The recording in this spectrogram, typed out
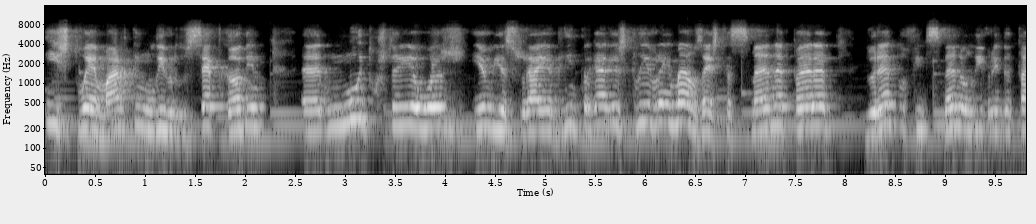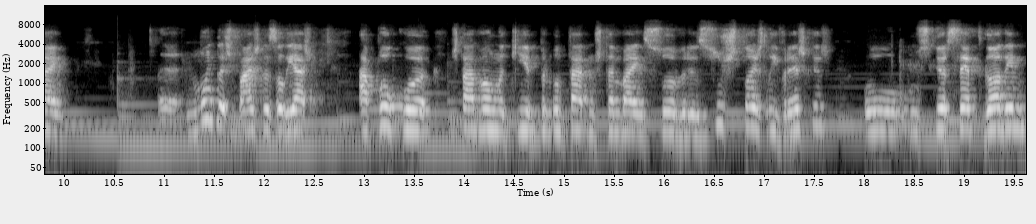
Isto é Marketing, o livro do Seth Godin. Uh, muito gostaria hoje, eu e a Soraya, de lhe entregar este livro em mãos esta semana para, durante o fim de semana, o livro ainda tem muitas páginas. Aliás, há pouco uh, estavam aqui a perguntar-nos também sobre sugestões livrescas. O, o Sr. Seth Godin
